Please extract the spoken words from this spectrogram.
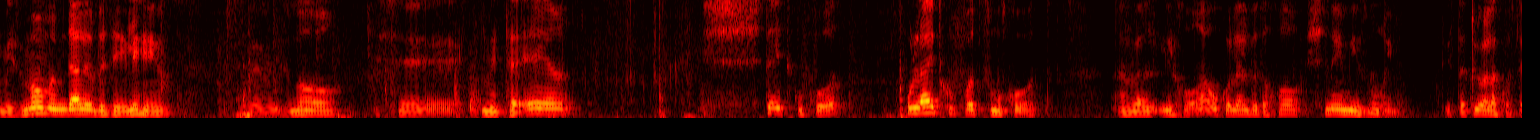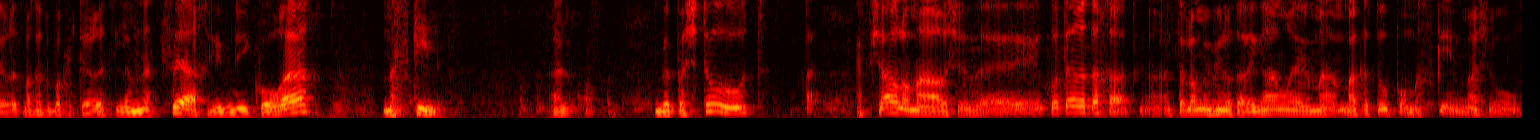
מזמור מ"ד בתהילים זה מזמור שמתאר שתי תקופות, אולי תקופות סמוכות, אבל לכאורה הוא כולל בתוכו שני מזמורים. תסתכלו על הכותרת, מה כתוב בכותרת? למנצח לבני קורח, משכיל. אז בפשטות, אפשר לומר שזה כותרת אחת, אתה לא מבין אותה לגמרי, מה, מה כתוב פה, משכיל, משהו,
